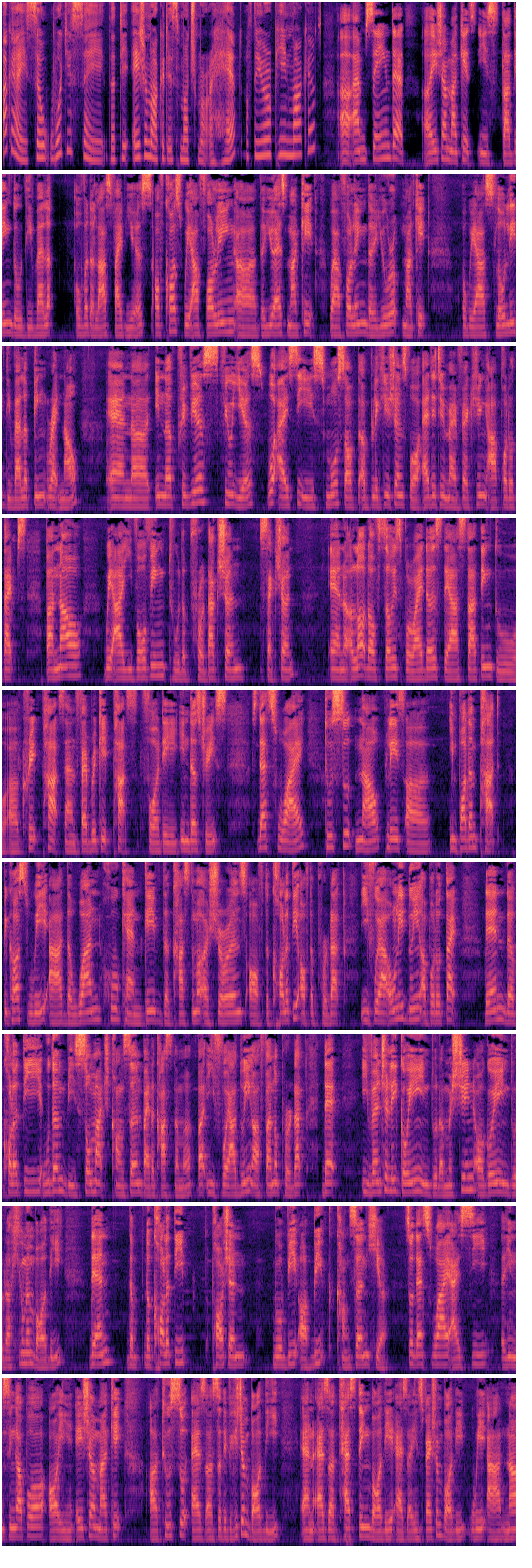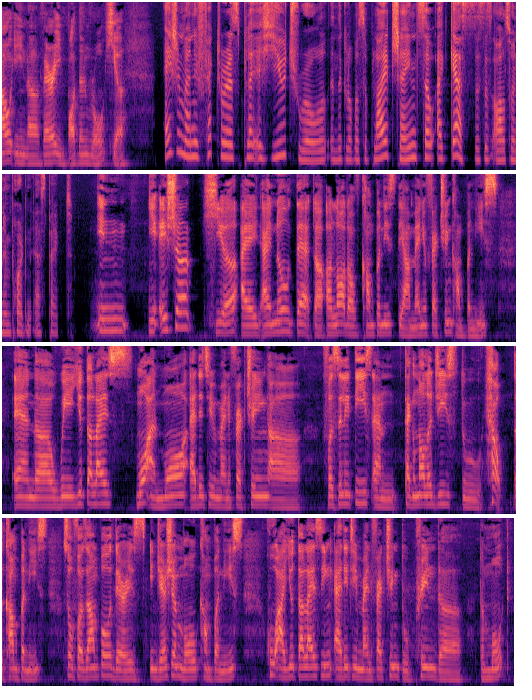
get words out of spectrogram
Okay, so would you say that the Asian market is much more ahead of the European market? Uh, I'm saying that Asian markets is starting to develop over the last five years. Of course, we are following uh, the US market. We are following the Europe market. We are slowly developing right now. And uh, in the previous few years, what I see is most of the applications for additive manufacturing are prototypes. But now we are evolving to the production section and a lot of service providers they are starting to uh, create parts and fabricate parts for the industries so that's why TÜV now plays a important part because we are the one who can give the customer assurance of the quality of the product if we are only doing a prototype then the quality wouldn't be so much concerned by the customer but if we are doing a final product that eventually going into the machine or going into the human body then the, the quality portion will be a big concern here. So that's why I see in Singapore or in Asia market, uh, TÜV as a certification body and as a testing body, as an inspection body, we are now in a very important role here. Asian manufacturers play a huge role in the global supply chain, so I guess this is also an important aspect. In in Asia here, I, I know that uh, a lot of companies, they are manufacturing companies and uh, we utilize more and more additive manufacturing uh, facilities and technologies to help the companies. So, for example, there is injection mold companies who are utilizing additive manufacturing to print the, the mold,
